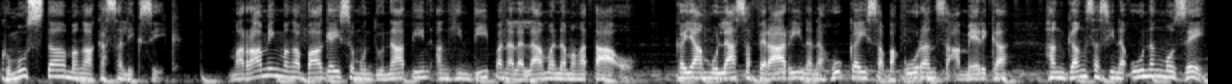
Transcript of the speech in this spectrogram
Kumusta mga kasaliksik? Maraming mga bagay sa mundo natin ang hindi pa nalalaman ng mga tao. Kaya mula sa Ferrari na nahukay sa bakuran sa Amerika hanggang sa sinaunang mosaic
